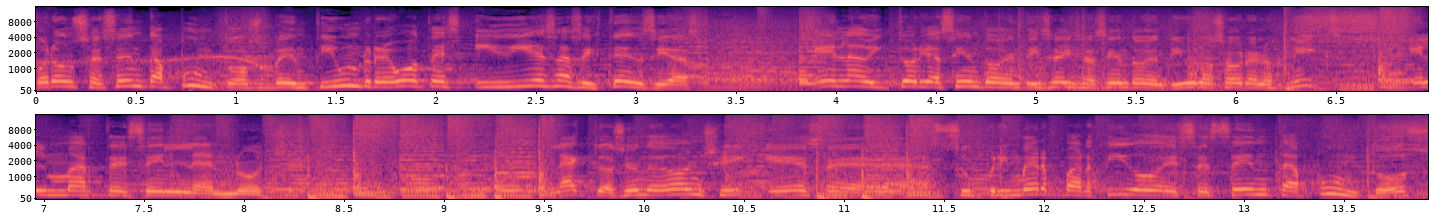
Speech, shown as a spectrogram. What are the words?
Fueron 60 puntos, 21 rebotes y 10 asistencias en la victoria 126 a 121 sobre los Knicks el martes en la noche. La actuación de Doncic es eh, su primer partido de 60 puntos.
